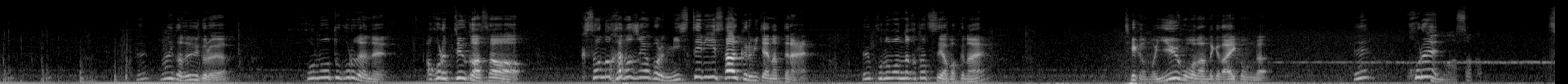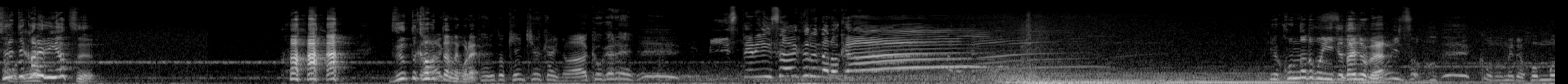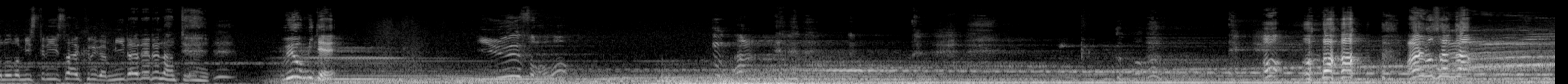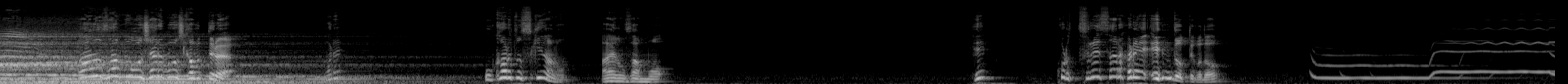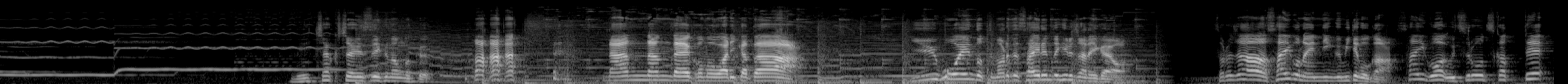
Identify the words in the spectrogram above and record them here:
え？何か出てくる？このところだよね。あこれっていうかさ草の形がこれミステリーサークルみたいになってない？え？この真ん中立つとやばくない？ていうかもう UFO なんだけどアイコンが。え？これまさか。連れてかれるやつ？はははずっとかぶったんだこれ。オカルト研究会の憧れミステリーサークルなのかいやこんなとこにいて大丈夫？この目で本物のミステリーサークルが見られるなんて。上を見て。UFO? あ綾野さんが。綾野さんもおしゃれ帽子かぶってる。あれ？オカルト好きなの？綾野さんもえこれ連れ去られエンドってこと？めちゃくちゃ SF な音楽。なんなんだよこの終わり方。UFO エンドってまるでサイレントヒルじゃねえかよ。それじゃあ最後のエンディング見てこうか。最後はうつろを使って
